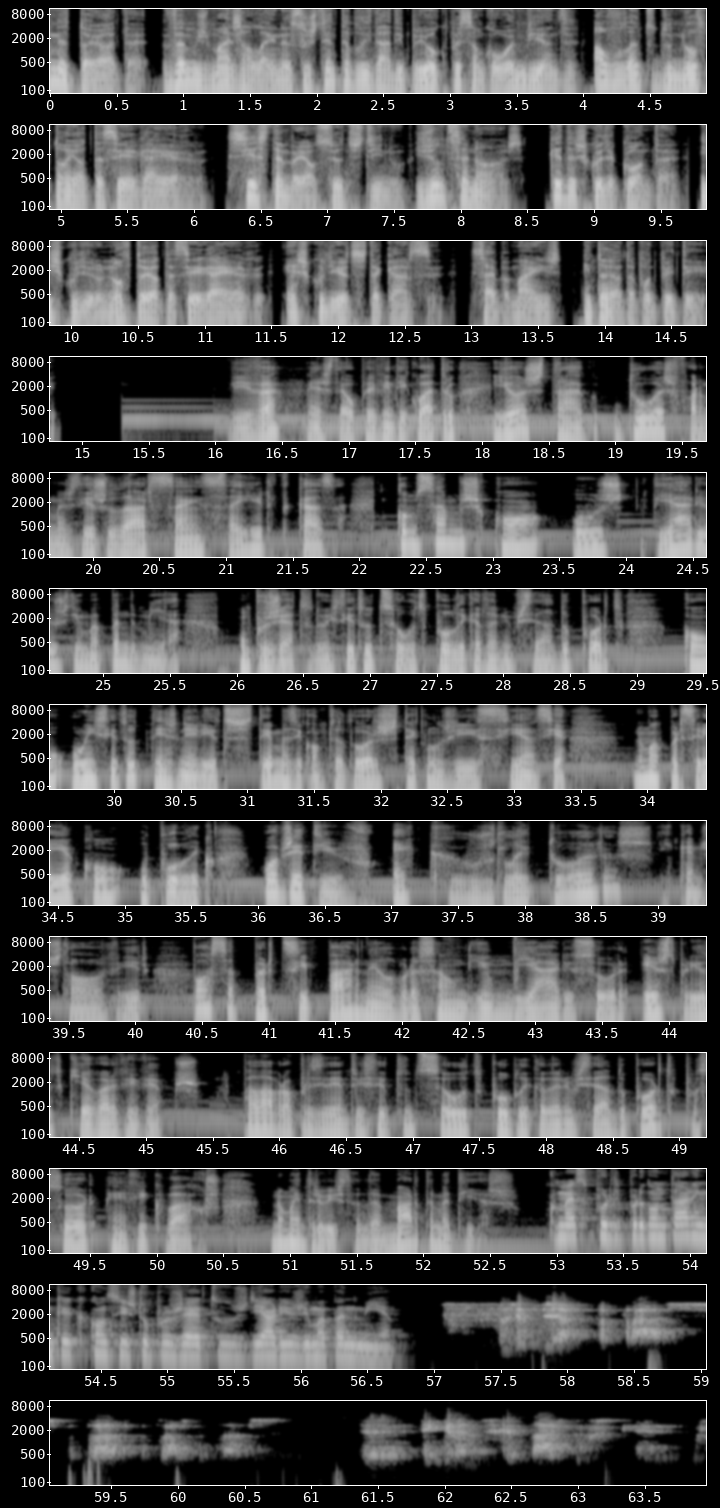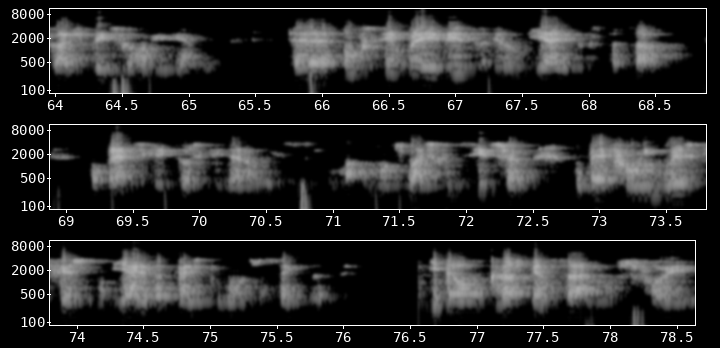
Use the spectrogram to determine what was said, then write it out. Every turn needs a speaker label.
Speaker 1: Na Toyota, vamos mais além na sustentabilidade e preocupação com o ambiente ao volante do novo Toyota CHR. Se esse também é o seu destino, junte-se a nós. Cada escolha conta. E escolher o um novo Toyota CHR é escolher destacar-se. Saiba mais em Toyota.pt.
Speaker 2: Viva, este é o P24 e hoje trago duas formas de ajudar sem sair de casa. Começamos com os Diários de uma Pandemia, um projeto do Instituto de Saúde Pública da Universidade do Porto com o Instituto de Engenharia de Sistemas e Computadores, Tecnologia e Ciência, numa parceria com o público. O objetivo é que os leitores e quem nos está a ouvir possa participar na elaboração de um diário sobre este período que agora vivemos. Palavra ao Presidente do Instituto de Saúde Pública da Universidade do Porto, professor Henrique Barros, numa entrevista da Marta Matias.
Speaker 3: Começo por lhe perguntar em que é que consiste o projeto Os Diários de uma Pandemia.
Speaker 4: Houve sempre a ideia de fazer um diário do que se passava. Houve grandes escritores que fizeram isso. Um dos mais conhecidos é o Beck, um inglês que fez o Diário da Peste de Londres no século XVI. Então, o que nós pensamos foi,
